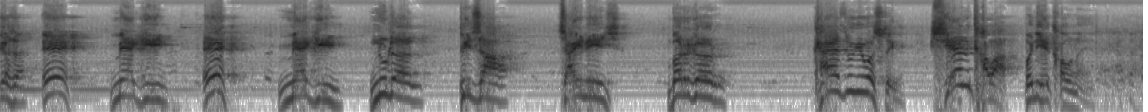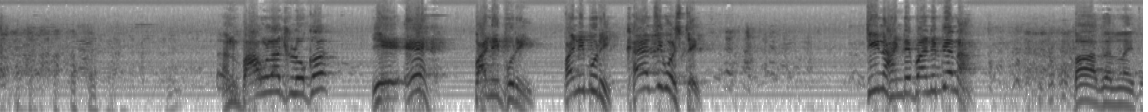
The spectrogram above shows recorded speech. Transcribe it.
कसा? ए मॅगी. ए Maggi noodle pizza Chinese burger. खायाजोगी वस्तू आहे. शेण खावा पण हे खाऊ नये. आणि बावळात लोक ये ए पाणीपुरी. पाणीपुरी खायची गोष्ट आहे. तीन हांडे पाणी पिया ना. पागल नाही तर.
